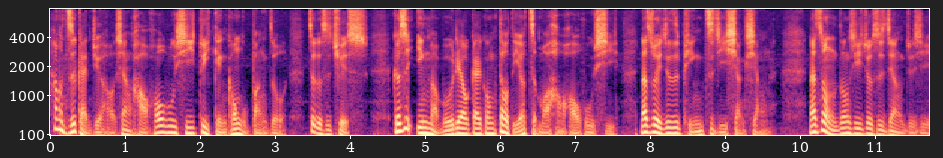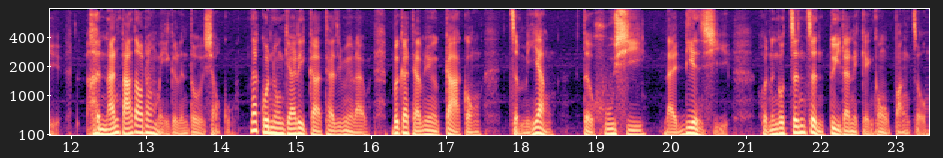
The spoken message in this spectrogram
他们只感觉好像好好呼吸对健康有帮助，这个是确实。可是因嘛不了解讲到底要怎么好好呼吸，那所以就是凭自己想象。那这种东西就是这样，就是很难达到让每个人都有效果。那共同压力嘎条件没有来，不该条件有尬功，怎么样的呼吸来练习，会能够真正对咱的健康有帮助？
